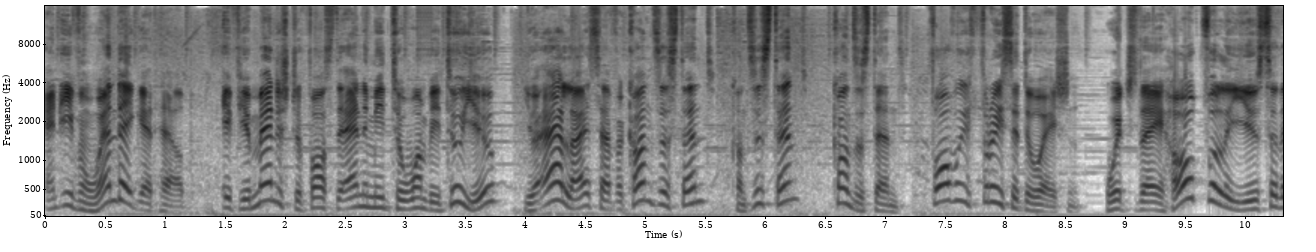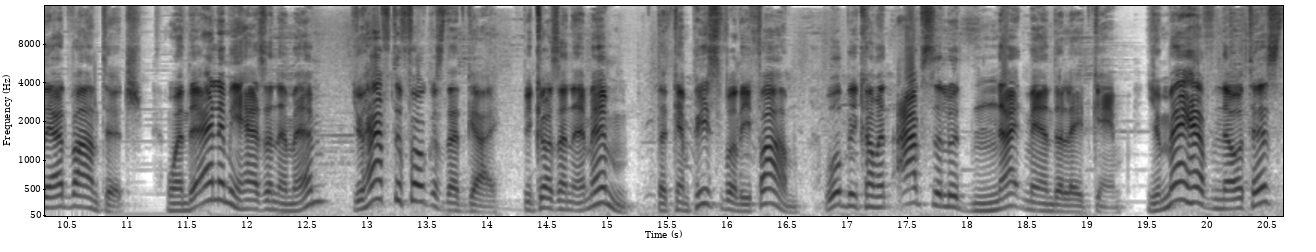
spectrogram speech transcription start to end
And even when they get help, if you manage to force the enemy to 1v2 you, your allies have a consistent, consistent, consistent 4v3 situation, which they hopefully use to their advantage. When the enemy has an MM, you have to focus that guy, because an MM that can peacefully farm will become an absolute nightmare in the late game. You may have noticed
